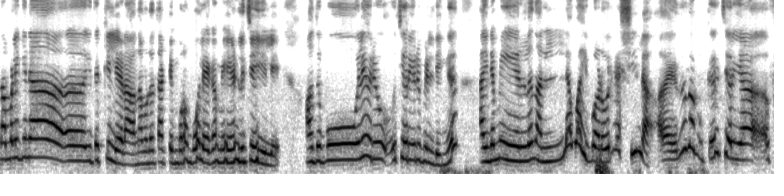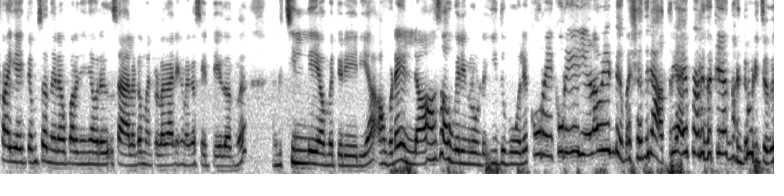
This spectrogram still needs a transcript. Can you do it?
നമ്മളിങ്ങനെ ഇതൊക്കെ ഇല്ലേടാ നമ്മൾ തട്ടിമ്പുറം പോലെയൊക്കെ മേളിൽ ചെയ്യില്ലേ? അതുപോലെ ഒരു ചെറിയൊരു ബിൽഡിങ് അതിന്റെ മേളിൽ നല്ല വൈബാണ് ഒരു രക്ഷയില്ല. അതായത് നമുക്ക് ചെറിയ ഫ്രൈ ഐറ്റംസ് എന്തെങ്കിലുമൊക്കെ പറഞ്ഞു കഴിഞ്ഞാൽ അവർ സാലഡും മറ്റുള്ള കാര്യങ്ങളൊക്കെ സെറ്റ് ചെയ്ത് തന്ന് നമുക്ക് ചില്ല് ചെയ്യാൻ പറ്റിയൊരു ഏരിയ അവിടെ എല്ലാ സൗകര്യങ്ങളും ഉണ്ട്. ഇതുപോലെ കുറേ കുറേ ഏരിയകൾ അവിടെ ഉണ്ട്. പക്ഷെ അത് രാത്രി ആയപ്പോഴാണ് ഇതൊക്കെ ഞാൻ കണ്ടുപിടിച്ചത്.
